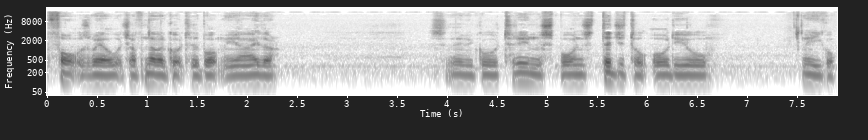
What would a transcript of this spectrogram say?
fault as well, which I've never got to the bottom of either. So there we go, terrain response, digital audio. There you go.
